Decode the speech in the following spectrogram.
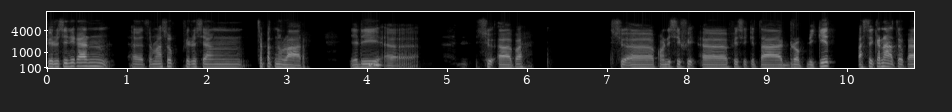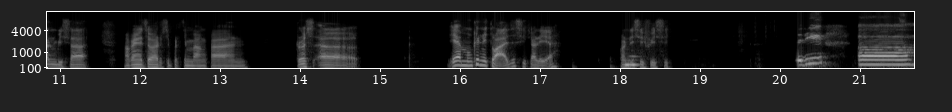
virus ini kan uh, termasuk virus yang cepat nular. Jadi hmm. uh, su, uh, apa su, uh, kondisi fi, uh, fisik kita drop dikit pasti kena tuh kan bisa. Makanya itu harus dipertimbangkan. Terus uh, ya mungkin itu aja sih kali ya kondisi hmm. fisik. Jadi uh,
